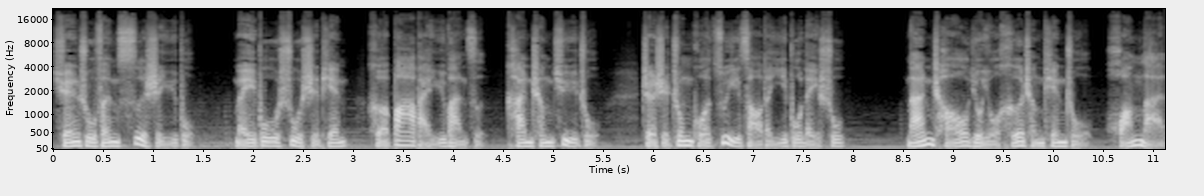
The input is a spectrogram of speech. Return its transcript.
全书分四十余部，每部数十篇，和八百余万字。堪称巨著，这是中国最早的一部类书。南朝又有合成天著《黄览》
